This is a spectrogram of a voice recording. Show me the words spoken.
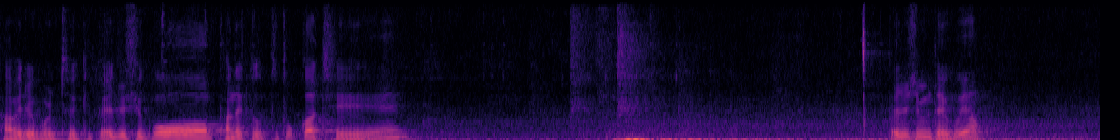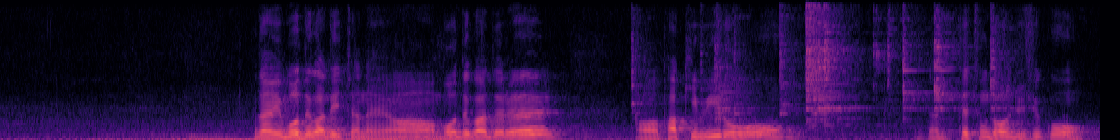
4mm 볼트 이렇게 빼주시고 반대쪽도 똑같이 빼주시면 되고요. 그 다음에 머드가드 있잖아요. 머드가드를 어, 바퀴 위로 일단 대충 넣어주시고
